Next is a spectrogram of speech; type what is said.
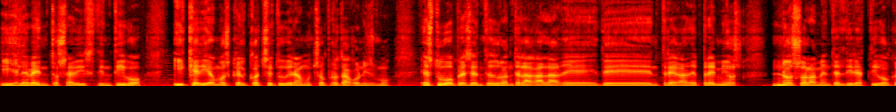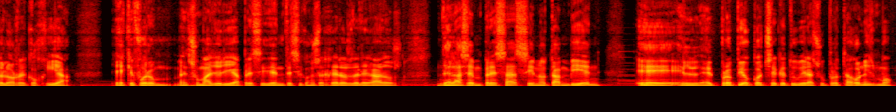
y el evento sea distintivo y queríamos que el coche tuviera mucho protagonismo. Estuvo presente durante la gala de, de entrega de premios, no solamente el directivo que lo recogía, eh, que fueron en su mayoría presidentes y consejeros delegados de las empresas, sino también eh, el, propio coche que tuviera su protagonismo.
